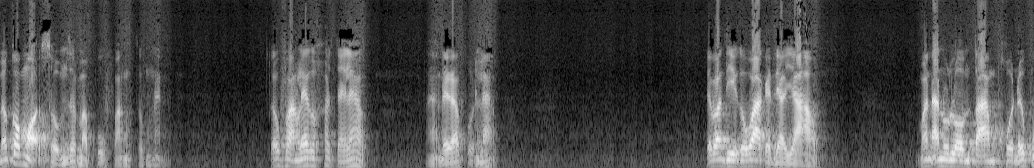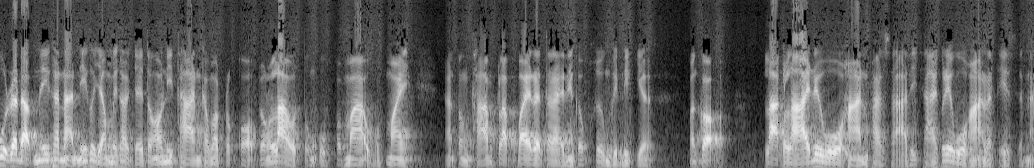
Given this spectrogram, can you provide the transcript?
มันก็เหมาะสมสำหรับผู้ฟังตรงนั้นเขาฟังแล้วก็เข้าใจแล้วได้รับผลแล้ว แต่บางทีก็ว่ากันยาวๆ มันอนุโลมตามคนเออพูดระดับนี้ขนาดนี้ก็ยังไม่เข้าใจต้องเอานิทานเข้ามาประกอบต้องเล่าตรงอุปมาอุปไมยต้องถามกลับไปอะไรต่ออะไรเนี่ยก็เพิ่มขึ้นอีกเยอะ มันก็หลากหลายด้วยโวหารภาษาที่ใช้ก็เรียกโวหารและเทศนา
